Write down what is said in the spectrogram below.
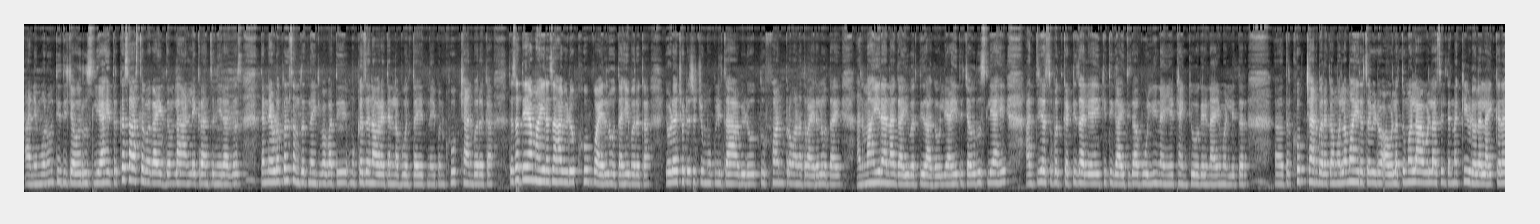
आणि म्हणून ती तिच्यावर रुसली आहे. तर कसं असतं बघा एकदम लहान लेकरांचं निरागस. त्यांना एवढं पण समजत नाही की बाबा ते मुख जनावर आहे त्यांना बोलता येत नाही. पण खूप छान बरं का. तसं ते या माहिराचा हा व्हिडिओ खूप व्हायरल होत आहे बरं का. एवढ्या छोट्याशा चिमुकलीचा हा व्हिडिओ तुफान प्रमाणात व्हायरल होत आहे. आणि माहिराना गाईवरती रागवली आहे तिच्यावर रुसली आहे. आणि तिच्यासोबत कट्टी झाली आहे की ती गाय तिला बोलली नाही आहे थँक्यू वगैरे नाही म्हणले. तर तर खूप छान बरं का. मला माहिराचा व्हिडिओ आवडला. तुम्हाला आवडला असेल तर नक्की व्हिडिओला लाईक करा.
